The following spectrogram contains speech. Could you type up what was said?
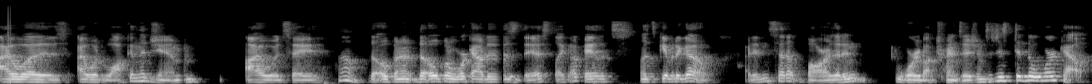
I was I would walk in the gym. I would say, "Oh, the open the open workout is this." Like, okay, let's let's give it a go. I didn't set up bars. I didn't worry about transitions. I just did the workout.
